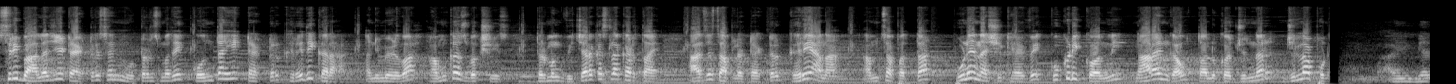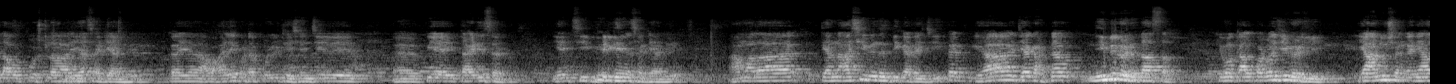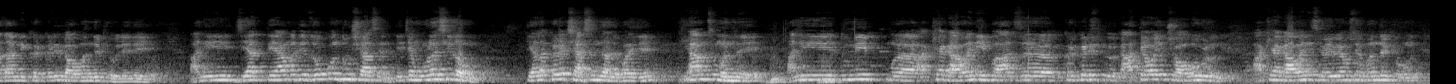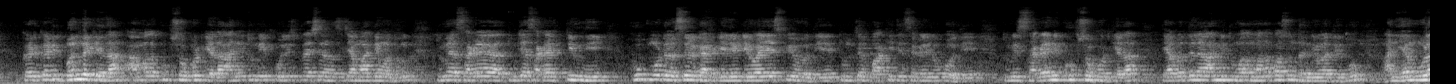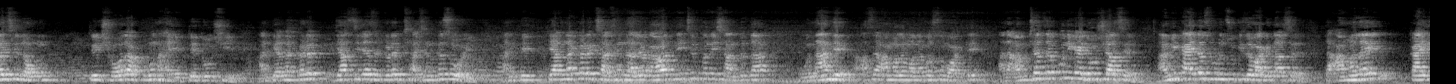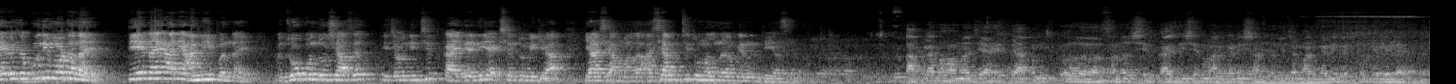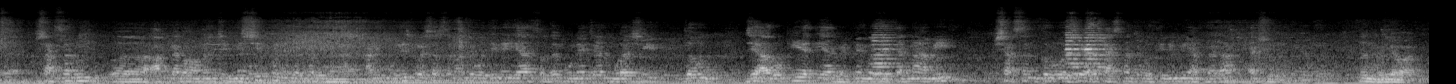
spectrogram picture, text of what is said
Shri Balaji tractors and मोटर्समध्ये कोणताही tractor खरेदी करा आणि मिळवा हमखास बक्षीस. तर मग विचार कसला करताय? आजच आपला ट्रॅक्टर घरी आणा. आमचा पत्ता पुणे नाशिक हायवे कुकडी कॉलनी नारायणगाव तालुका जुन्नर जिल्हा पुणे. आई बेल आउटपोस्टला यासाठी आले काय Alephata police station P I Tade sir यांची भेट घेण्यासाठी आले आम्हाला त्यांना अशी विनंती करायची का ह्या ज्या घटना नेहमी घडत असतात किंवा काल परवा जी घडली या अनुषंगाने आज आम्ही कडकडीत गावबंद ठेवलेले आहे. आणि ज्या त्यामध्ये जो कोण दोषी असेल त्याच्या मुळाशी जाऊन त्याला कडक शासन झालं पाहिजे हे आमचं म्हणणं आहे. आणि तुम्ही अख्ख्या गावाने आज कडकडीत अत्यावश्यक शॉप वगळून अख्ख्या गावाने सगळे व्यवसाय बंद ठेवून कडकडीत बंद केला आम्हाला खूप सपोर्ट केला आणि तुम्ही पोलीस प्रशासनाच्या माध्यमातून तुम्ही सगळ्या तुमच्या सगळ्या टीमनी खूप मोठं सहकार्य केले. डीवायएसपी होते तुमचे बाकीचे सगळे लोक होते. तुम्ही सगळ्यांनी खूप सपोर्ट केला. त्याबद्दल आम्ही तुम्हाला मनापासून धन्यवाद देतो. आणि ह्या मुळाशी जाऊन ते शोधा कोण आहेत ते दोषी. आणि त्यांना कडक जास्तीत जास्त कडक शासन कसं होईल? आणि ते त्यांना कडक शासन झाल्यावर गावात निश्चितपणे शांतता नांदेल असं आम्हाला मनापासून वाटते. आणि आमच्या जर कोणी काही दोषी असेल आम्ही कायदा सोडून चुकीचं वागत असेल तर आम्हालाही कायद्यापेक्षा कोणी मोठा नाही. ते नाही आणि आम्ही पण नाही. जो कोण दोषी असेल त्याच्यावर निश्चित कायद्याने ऍक्शन तुम्ही घ्या. या अशी आम्हाला अशी आमची तुम्हाला विनंती असेल आपल्या भावना ज्या आहेत त्या आपण सनदशीर कायदेशीर मार्गाने शांततेच्या मार्गाने व्यक्त केलेल्या आहेत. शासन आपल्या भावनांची निश्चितपणे दखल घेणार आणि पोलीस प्रशासनाच्या वतीने या सदर गुन्ह्याच्या मुळाशी जाऊन जे आरोपी आहेत या घटनेमध्ये त्यांना आम्ही शासन करू असे शासनाच्या वतीने मी आपल्याला ॲक्शन धन्यवाद.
